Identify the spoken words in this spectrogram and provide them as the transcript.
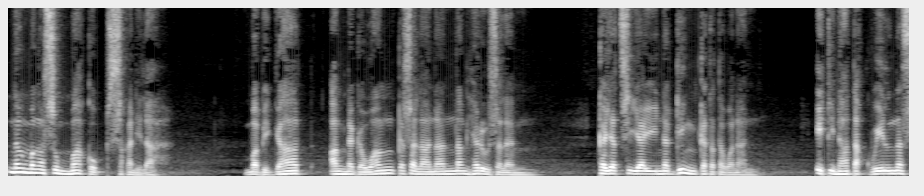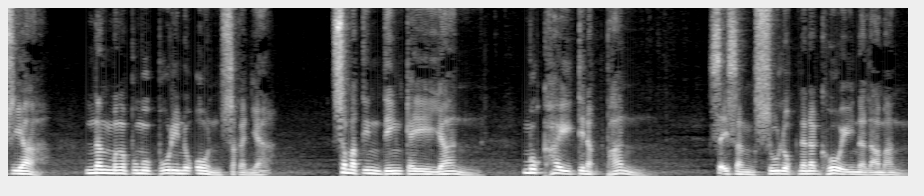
ng mga sumakop sa kanila. Mabigat ang nagawang kasalanan ng Jerusalem, kaya't siya'y naging katatawanan. Itinatakwil na siya ng mga pumupuri noon sa kanya. Sa matinding kayiyan, mukhay tinakpan sa isang sulok na naghoy na lamang.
